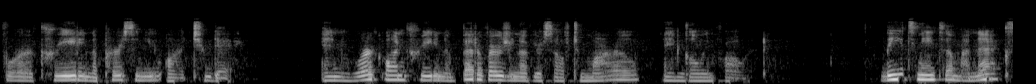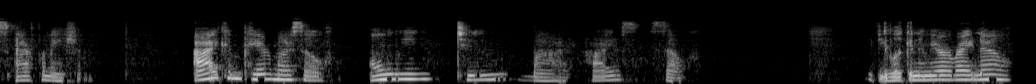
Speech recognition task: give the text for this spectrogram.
for creating the person you are today. And work on creating a better version of yourself tomorrow and going forward leads me to my next affirmation. I compare myself only to my highest self. If you look in the mirror right now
